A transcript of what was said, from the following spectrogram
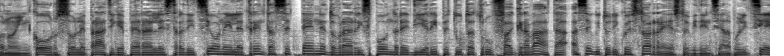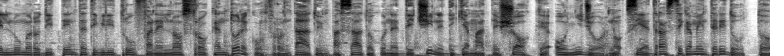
Sono in corso le pratiche per l'estradizione. Il 37enne dovrà rispondere di ripetuta truffa aggravata. A seguito di questo arresto, evidenzia la polizia, il numero di tentativi di truffa nel nostro cantone, confrontato in passato con decine di chiamate shock ogni giorno, si è drasticamente ridotto.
